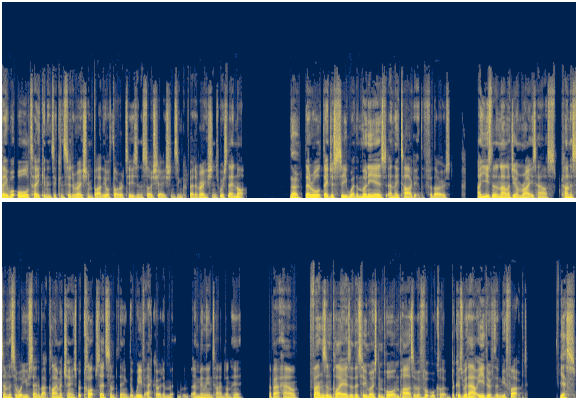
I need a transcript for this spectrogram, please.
they were all taken into consideration by the authorities and associations and confederations, which they're not. No. They're all they just see where the money is and they target for those. I used an analogy on Wrighty's house, kind of similar to what you were saying about climate change, but Klopp said something that we've echoed a million times on here about how fans and players are the two most important parts of a football club because without either of them, you're fucked. Yes.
